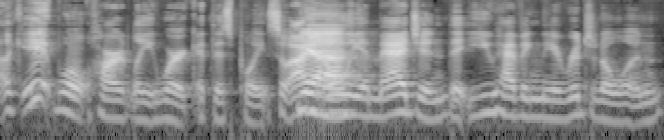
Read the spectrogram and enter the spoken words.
like it won't hardly work at this point. So I Yeah. only imagine that you having the original one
